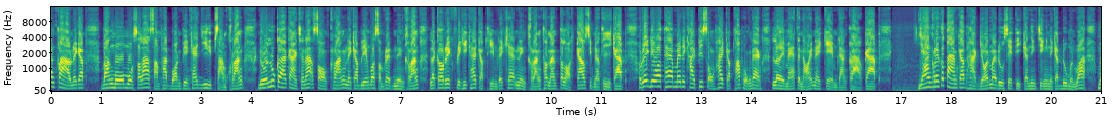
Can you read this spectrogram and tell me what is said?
ดังกล่าวนะครับบางโมโมซาลาสัมผัสบอลเพียงแค่ 23 ครั้ง โดยลูกกลางอากาศชนะ 2 ครั้งนะครับเลี้ยงบอลสำเร็จ 1 ครั้ง แล้วก็เรียกฟรีคิกให้กับทีมได้แค่ 1 ครั้งเท่านั้นตลอด 90 นาทีครับเรียกได้ว่าแทบไม่ได้ใครพิส่งให้กับทัพหงแดงเลยแม้แต่น้อยในเกมดังกล่าวครับอย่างไรก็ตามครับ หากย้อนมาดูสถิติกันจริงๆนะครับดูเหมือนว่าโม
